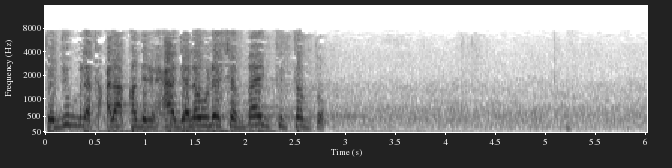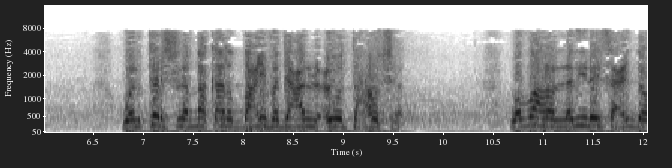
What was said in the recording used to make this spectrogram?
تجملك على قدر الحاجة. لو نشف ما يمكن تنطق والكرش لما كانت ضعيفة جعل العيون تحرسها. والظهر الذي ليس عنده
